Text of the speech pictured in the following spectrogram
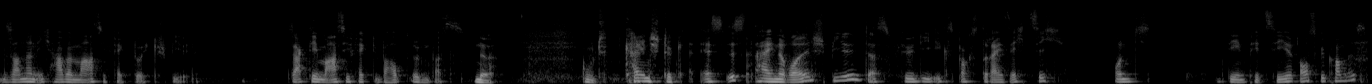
sondern ich habe Mass Effect durchgespielt. Sagt dir Mass Effect überhaupt irgendwas? Nö. Gut. Kein Stück. Es ist ein Rollenspiel, das für die Xbox 360 und den PC rausgekommen ist.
